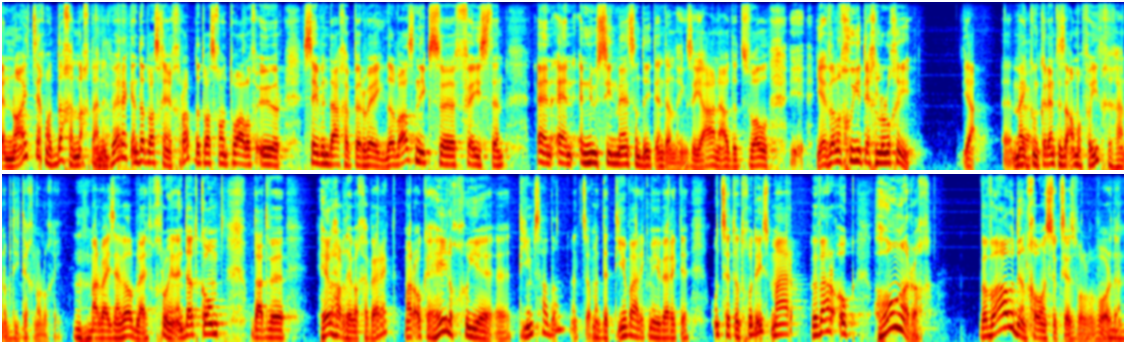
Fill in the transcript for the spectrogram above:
and night, zeg maar, dag en nacht aan het werk. En dat was geen grap, dat was gewoon 12 uur, zeven dagen per week. Dat was niks eh, feesten. En, en, en nu zien mensen dit en dan denken ze, ja, nou, dat is wel, jij hebt wel een goede technologie. Ja, eh, mijn Ja. concurrenten zijn allemaal failliet gegaan op die technologie. Maar wij zijn wel blijven groeien. En dat komt omdat we heel hard hebben gewerkt, maar ook een hele goede eh, teams hadden. Het, zeg maar, de team waar ik mee werkte ontzettend goed is. Maar we waren ook hongerig. We wouden gewoon succesvol worden.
